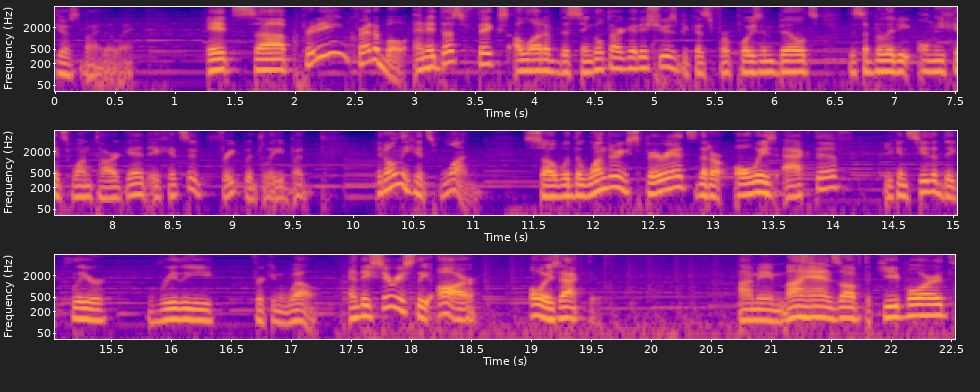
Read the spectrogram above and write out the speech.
just by the way. It's uh, pretty incredible, and it does fix a lot of the single target issues because for poison builds, this ability only hits one target. It hits it frequently, but it only hits one. So with the Wandering Spirits that are always active, you can see that they clear really freaking well. And they seriously are always active. I mean, my hand's off the keyboard.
